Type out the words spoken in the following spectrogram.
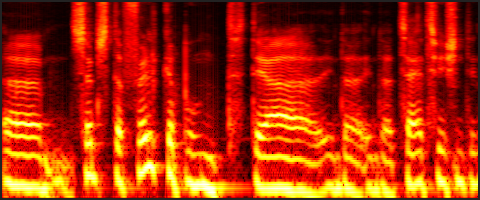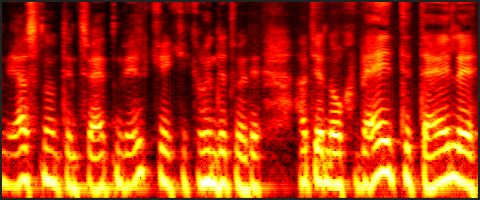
Äh, selbst der Völkerbund, der in, der in der Zeit zwischen dem Ersten und dem Zweiten Weltkrieg gegründet wurde, hat ja noch weite Teile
